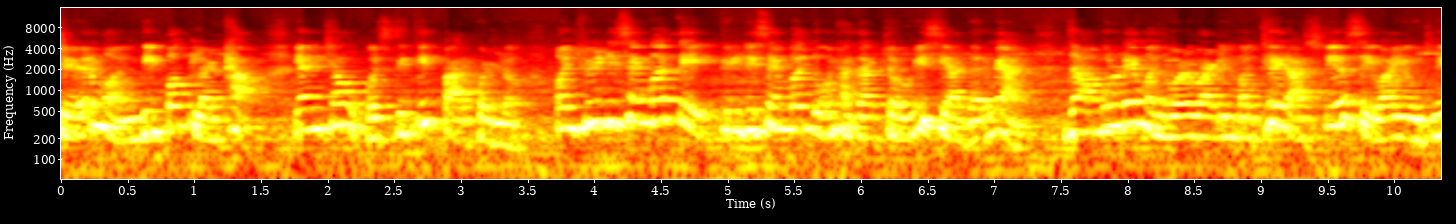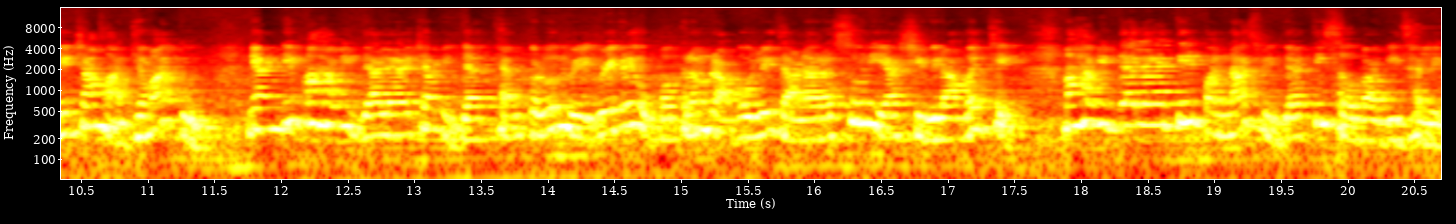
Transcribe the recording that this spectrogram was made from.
चेअरमन दीपक लठा यांच्या उपस्थितीत पार पडलं. पंचवीस डिसेंबर ते एकतीस डिसेंबर दोन हजार चोवीस या दरम्यान जांभुर्डे मनवळवाडीमध्ये राष्ट्रीय सेवा योजनेच्या माध्यमातून ज्ञानदीप महाविद्यालयाच्या विद्यार्थ्यांकडून वेगवेगळे उपक्रम राबवले जाणार असून या शिबिरामध्ये महाविद्यालयातील पन्नास विद्यार्थी सहभागी झाले.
